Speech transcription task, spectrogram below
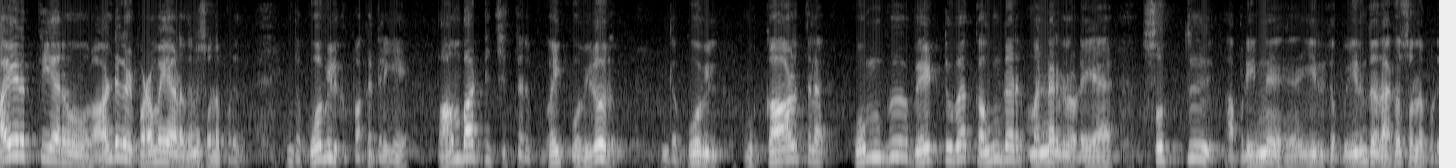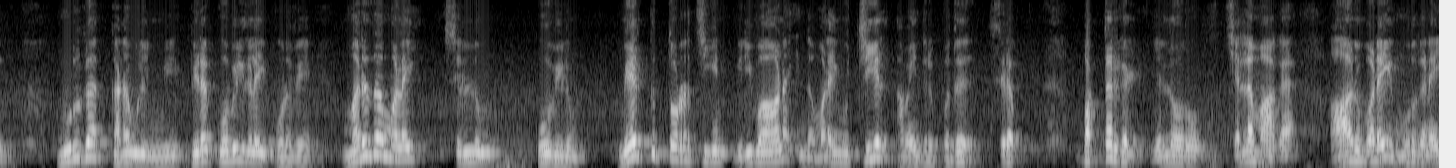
ஆயிரத்தி இரநூறு ஆண்டுகள் பழமையானதுன்னு சொல்லப்படுது. இந்த கோவிலுக்கு பக்கத்திலேயே பாம்பாட்டி சித்தர் குகை கோவிலும் இருக்கு இந்த கோவில் முற்காலத்தில் கொங்கு வேட்டுவ கவுண்டர் மன்னர்களுடைய சொத்து அப்படின்னு இருக்க இருந்ததாக சொல்லப்படுது. முருக கடவுளின் மீ பிற கோவில்களைப் போலவே மருதமலை செல்லும் கோவிலும் மேற்கு தொடர்ச்சியின் விரிவான இந்த மலை உச்சியில் அமைந்திருப்பது சிறப்பு. பக்தர்கள் எல்லோரும் செல்லமாக ஆறுபடை முருகனை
